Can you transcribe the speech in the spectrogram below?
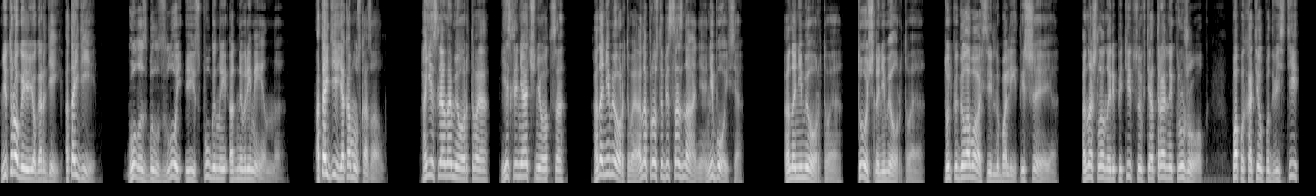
Не трогай ее, Гордей! Отойди!» Голос был злой и испуганный одновременно. «Отойди, я кому сказал?» «А если она мертвая? Если не очнется?» «Она не мертвая, она просто без сознания, не бойся». «Она не мертвая, точно не мертвая. Только голова сильно болит и шея. Она шла на репетицию в театральный кружок. Папа хотел подвести,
